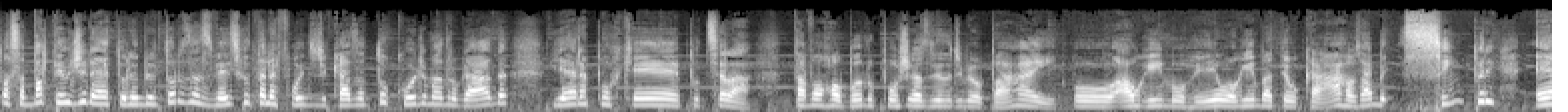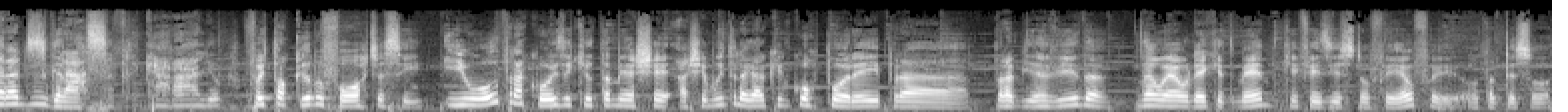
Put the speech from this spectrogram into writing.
nossa, bateu direto. Eu lembrei todas as vezes que o telefone de casa tocou de madrugada e era porque, putz, sei lá, estavam roubando o posto de gasolina de meu pai, ou alguém morreu, alguém bateu o carro, sabe? Sempre era desgraça. Falei, caralho, foi tocando forte assim. E outra coisa que eu também achei, achei muito legal que eu incorporei pra, pra minha vida, não é o Naked Man, quem fez isso não fui eu, foi outra pessoa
